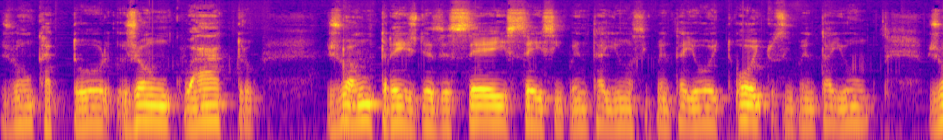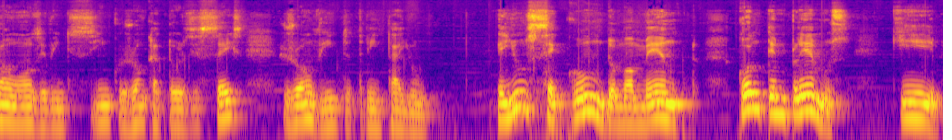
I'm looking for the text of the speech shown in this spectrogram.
João 14, João 4, João 3,16, 6,51 a 58, 8,51, João 11, 25, João 14, 6, João 20, 31. Em um segundo momento, contemplemos que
